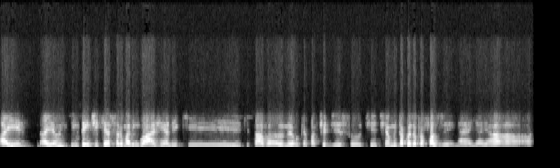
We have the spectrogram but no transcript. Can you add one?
aí, aí eu entendi que essa era uma linguagem ali que que estava, meu, que a partir disso tinha, tinha muita coisa para fazer, né? E aí a, a,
